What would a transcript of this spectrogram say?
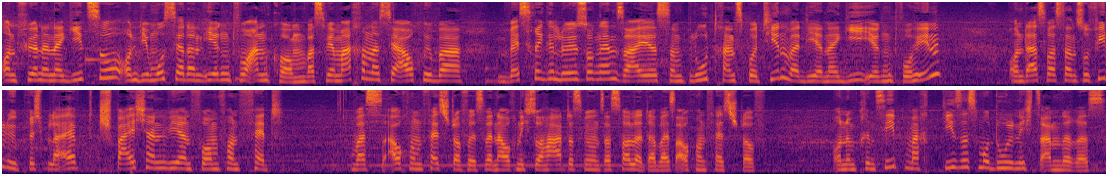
und führen Energie zu und die muss ja dann irgendwo ankommen. Was wir machen, ist ja auch über wässrige Lösungen, sei es im Blut, transportieren wir die Energie irgendwo hin. Und das, was dann so viel übrig bleibt, speichern wir in Form von Fett, was auch ein Feststoff ist, wenn er auch nicht so hart ist wie unser Solid, aber ist auch ein Feststoff. Und im Prinzip macht dieses Modul nichts anderes.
